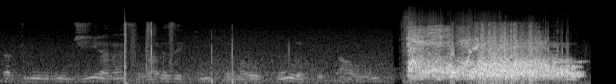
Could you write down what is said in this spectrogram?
Claro que no, dia, né, são várias equipes, é uma loucura total, né? Thank you.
